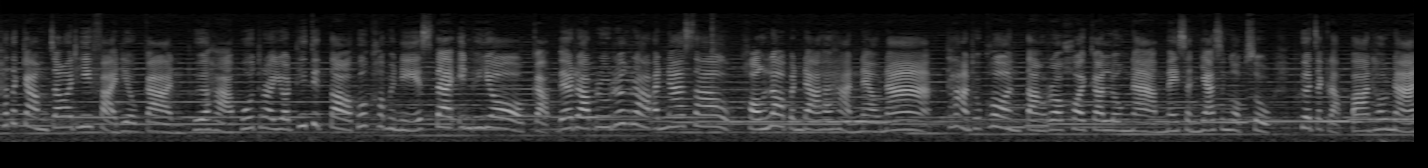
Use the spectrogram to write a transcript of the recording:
ฆาตกรรมเจ้าหน้าที่ฝ่ายเดียวกัน เพื่อหาผู้ทรยศที่ติดต่อพวกคอมมิวนิสต์แต่อินพโยกับได้รับรู้เรื่องราวอันน่าเศร้า ของเหล่าบรรดาทหารแนวหน้าทหารทุกคนต่างรอคอยการลงนามในสัญญาสงบสุข เพื่อจะกลับบ้านเท่านั้น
